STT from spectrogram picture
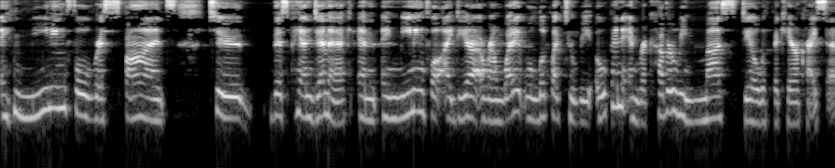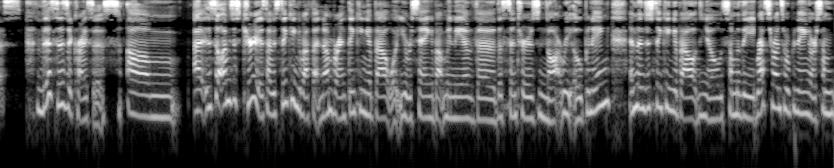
a meaningful response to this pandemic and a meaningful idea around what it will look like to reopen and recover, we must deal with the care crisis. This is a crisis. Um, I, so I'm just curious. I was thinking about that number and thinking about what you were saying about many of the the centers not reopening, and then just thinking about you know some of the restaurants opening or some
